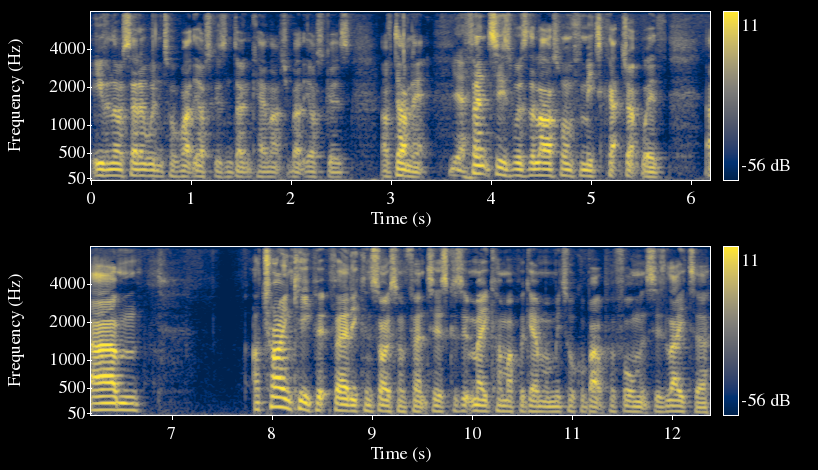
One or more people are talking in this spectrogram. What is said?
Even though I said I wouldn't talk about the Oscars and don't care much about the Oscars, I've done it. Yeah. Fences was the last one for me to catch up with. Um, I'll try and keep it fairly concise on fences because it may come up again when we talk about performances later.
